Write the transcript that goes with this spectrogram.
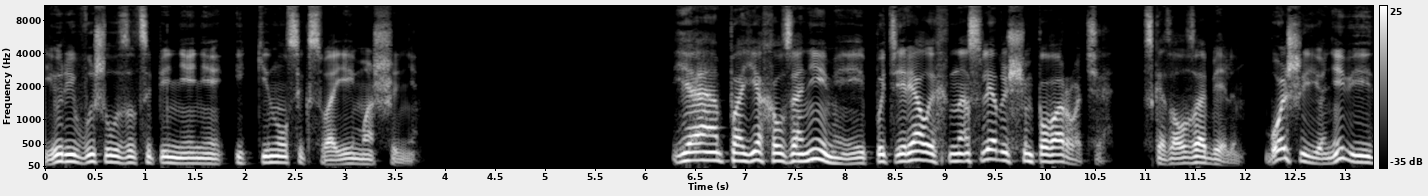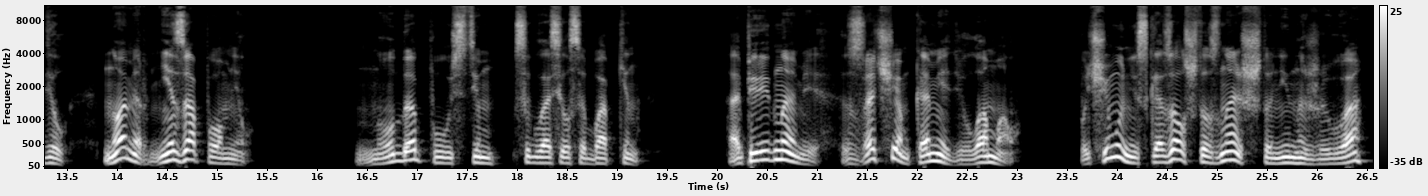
Юрий вышел из оцепенения и кинулся к своей машине. «Я поехал за ними и потерял их на следующем повороте», — сказал Забелин. «Больше ее не видел, номер не запомнил». «Ну, допустим», — согласился Бабкин. «А перед нами зачем комедию ломал? Почему не сказал, что знаешь, что Нина жива?»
